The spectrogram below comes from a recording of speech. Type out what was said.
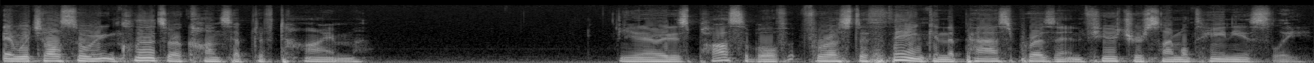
and which also includes our concept of time. You know, it is possible for us to think in the past, present, and future simultaneously.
